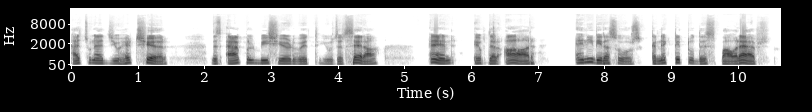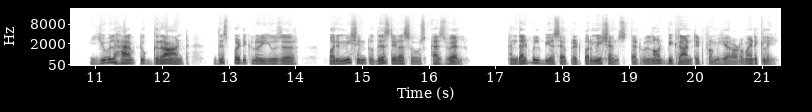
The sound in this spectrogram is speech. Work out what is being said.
As soon as you hit share, this app will be shared with user Sarah. And if there are any data source connected to this Power Apps, you will have to grant this particular user permission to this data source as well. And that will be a separate permissions that will not be granted from here automatically.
